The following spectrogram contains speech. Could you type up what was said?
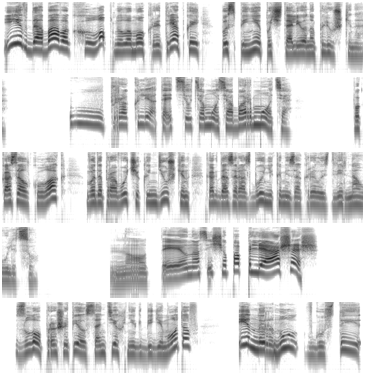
и вдобавок хлопнула мокрой тряпкой по спине почтальона Плюшкина. «У, проклятая тетя Мотя обормотя!» Показал кулак водопроводчик Индюшкин, когда за разбойниками закрылась дверь на улицу. «Ну ты у нас еще попляшешь!» Зло прошипел сантехник Бегемотов и нырнул в густые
